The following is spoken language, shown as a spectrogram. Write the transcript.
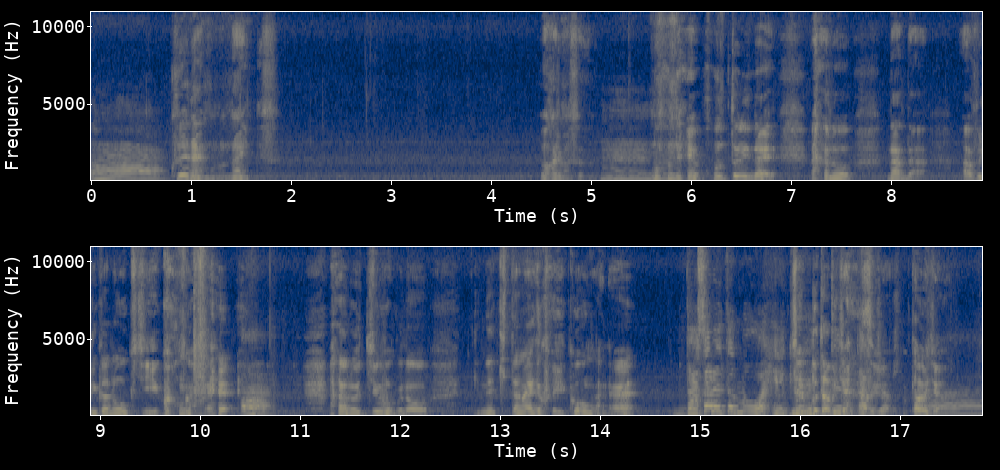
うん食えないものないんですわかります、うん。もうね本当にねあのなんだアフリカの奥地行こうがね。あの中国の、ね、汚いとこ行こうがね。うん出されたものは平気で全部食べちゃうんですよ。食べちゃう。ゃ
